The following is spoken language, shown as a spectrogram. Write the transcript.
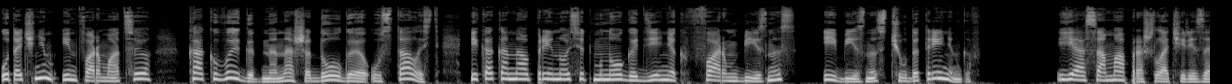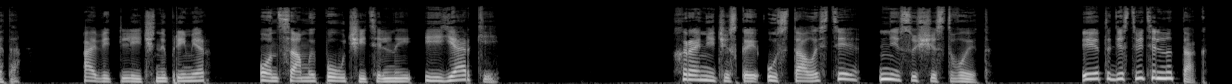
Уточним информацию, как выгодна наша долгая усталость и как она приносит много денег в фарм-бизнес и бизнес чудо-тренингов. Я сама прошла через это. А ведь личный пример, он самый поучительный и яркий. Хронической усталости не существует. И это действительно так,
